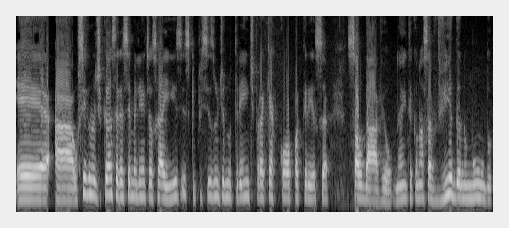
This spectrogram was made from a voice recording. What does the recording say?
É, a, o signo de câncer é semelhante às raízes que precisam de nutrientes para que a copa cresça saudável, né? então que a nossa vida no mundo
